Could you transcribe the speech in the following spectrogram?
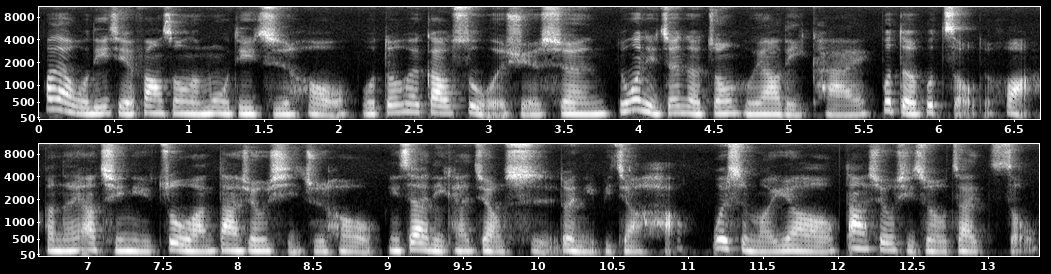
后来我理解放松的目的之后，我都会告诉我的学生，如果你你真的中途要离开，不得不走的话，可能要请你做完大休息之后，你再离开教室，对你比较好。为什么要大休息之后再走？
